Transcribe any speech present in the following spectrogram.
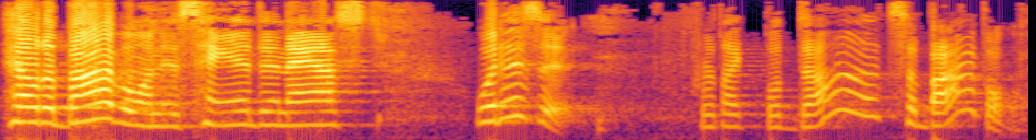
held a Bible in his hand and asked, What is it? We're like, Well, duh, it's a Bible.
